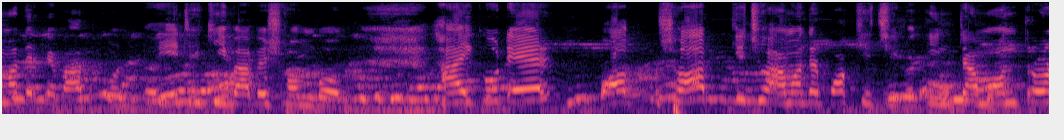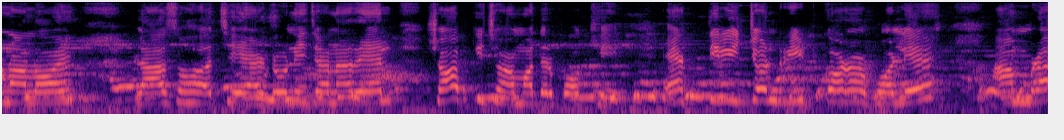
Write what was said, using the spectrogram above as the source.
আমাদেরকে বাদ করল। এটা কীভাবে সম্ভব? হাইকোর্টের সব কিছু আমাদের পক্ষে ছিল। তিনটা মন্ত্রণালয় প্লাস হচ্ছে অ্যাটর্নি জেনারেল সব কিছু আমাদের পক্ষে। একত্রিশ জন রিড করার ফলে আমরা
